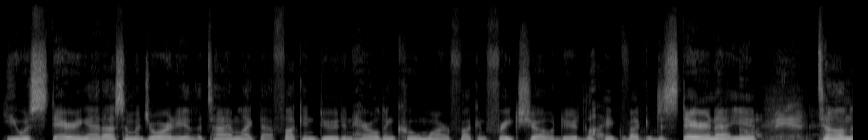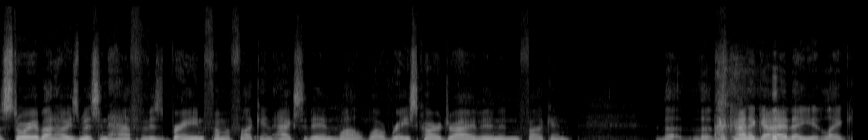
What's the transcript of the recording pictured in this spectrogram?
He was staring at us a majority of the time like that fucking dude in harold and kumar fucking freak show dude. Like fucking just staring at you oh, telling a story about how he's missing half of his brain from a fucking accident while while race car driving and fucking the the, the kind of guy that you like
